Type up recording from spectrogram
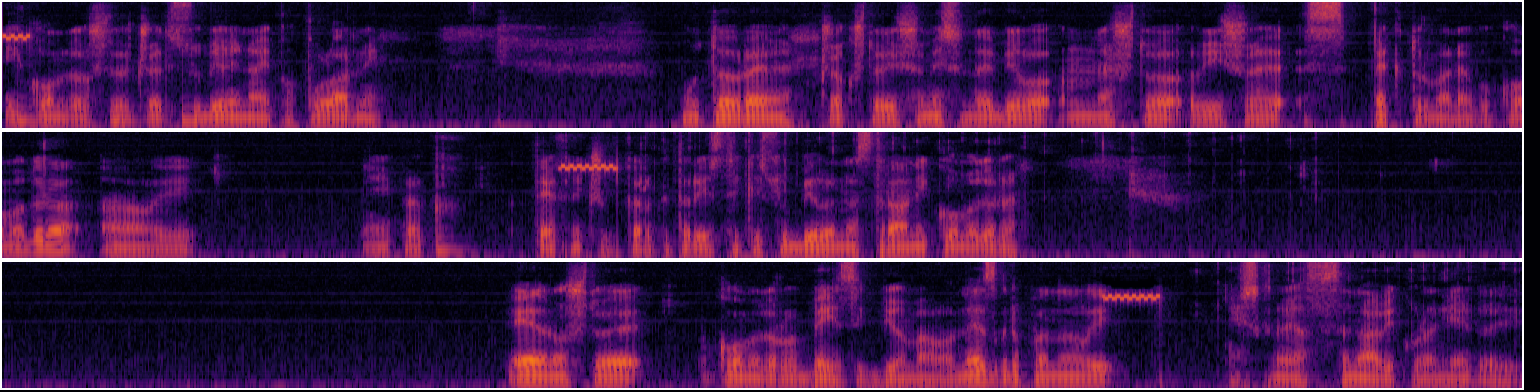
i Commodore 64 su bili najpopularniji u to vreme. Čak što više mislim da je bilo nešto više spektruma nego Commodore, ali ipak tehničke karakteristike su bile na strani Commodore. Jedno što je Commodore Basic bio malo nezgrapan, ali iskreno ja sam se naviku na njega i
